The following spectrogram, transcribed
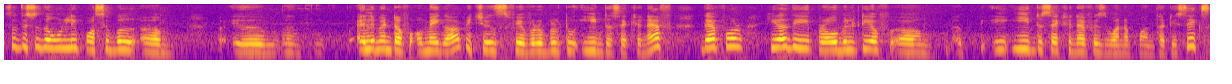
So, this is the only possible um, uh, element of omega which is favorable to E intersection f. Therefore, here the probability of um, E intersection f is 1 upon 36,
